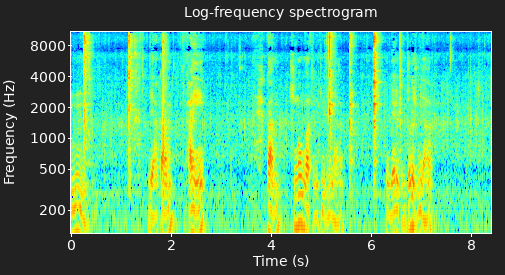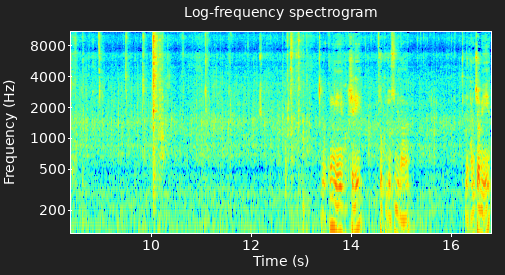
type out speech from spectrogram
음, 이제 약간 간이 약간 싱거운 것 같은 느낌이 듭니다. 그럼 얘를 좀 졸여줍니다. 콩이 확실히 좋긴 좋습니다. 근데 단점이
